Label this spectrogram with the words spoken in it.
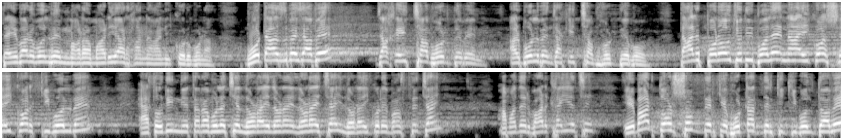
তা এবার বলবেন, মারামারি আর হানাহানি করব না। ভোট আসবে যাবে, যাকে ইচ্ছা ভোট দেবেন। আর বলবেন, যাকে, ইচ্ছা, ভোট দেব। তারপরেও যদি বলে, না, এই কর, সেই কর, কি বলবেন এতদিন নেতারা বলেছে, লড়াই লড়াই লড়াই চাই, লড়াই করে বাঁচতে চাই। আমাদের বার খাইয়েছে। এবার দর্শকদেরকে, ভোটারদেরকে কি বলতে হবে?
